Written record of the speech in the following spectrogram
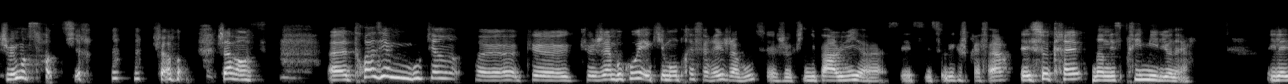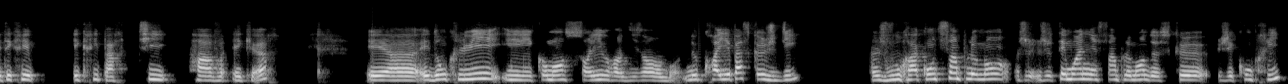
je vais m'en sortir. J'avance. Euh, troisième bouquin euh, que, que j'aime beaucoup et qui est mon préféré, j'avoue, je finis par lui, c'est celui que je préfère, Les secrets d'un esprit millionnaire. Il a été écrit, écrit par T. Harv Eker. Et, donc lui, il commence son livre en disant ne croyez pas ce que je dis, je vous raconte simplement, je, je témoigne simplement de ce que j'ai compris,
